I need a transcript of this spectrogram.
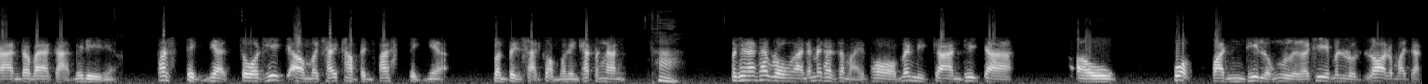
การระบายอากาศไม่ดีเนี่ย พลาสติกเนี่ยตัวที่จะเอามาใช้ทำเป็นพลาสติกเนี่ย มันเป็นสารก่อมะเร็งแทบทั้งนั้น ค่ะ เพราะฉะนั้นถ้าโรงงานนั้นไม่ทันสมัยพอไม่มีการที่จะเอาพวกควันที่หลงเหลือที่มันหลุดรอดออกมาจาก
